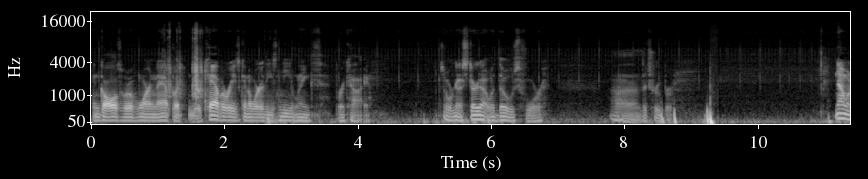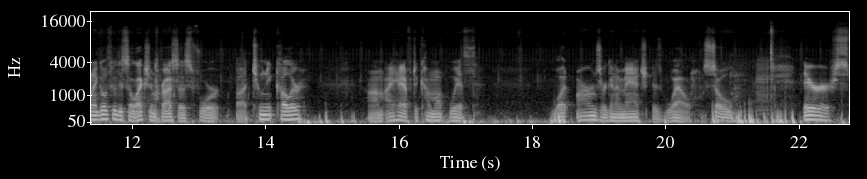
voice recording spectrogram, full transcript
and Gauls would have worn that, but your cavalry is going to wear these knee-length braccae. So we're going to start out with those for uh, the trooper. Now when I go through the selection process for uh, tunic color, um, I have to come up with what arms are going to match as well. So there's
